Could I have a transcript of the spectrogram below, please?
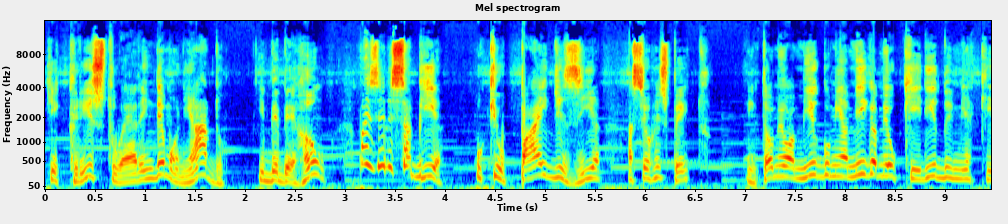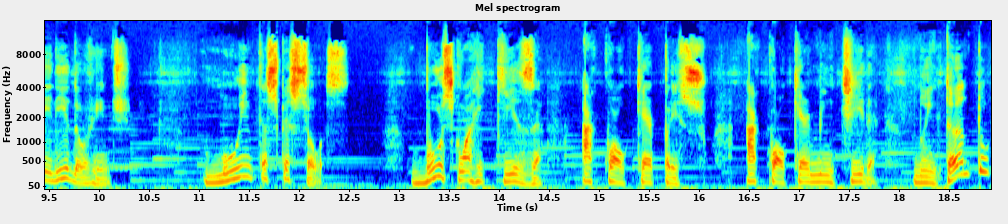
que Cristo era endemoniado e beberrão, mas ele sabia o que o Pai dizia a seu respeito. Então, meu amigo, minha amiga, meu querido e minha querida ouvinte, muitas pessoas buscam a riqueza a qualquer preço, a qualquer mentira. No entanto,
